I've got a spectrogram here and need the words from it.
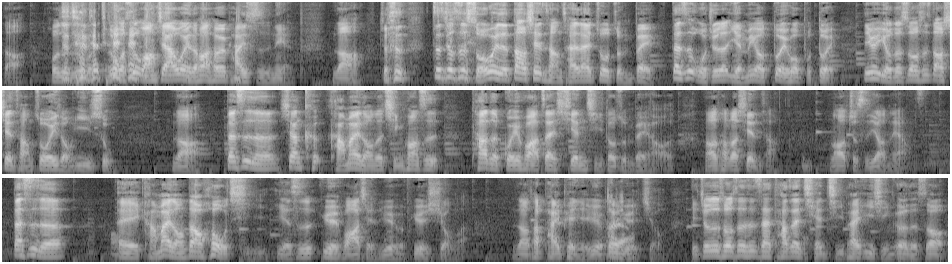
知道？或者如果如果是王家卫的话，他会拍十年，知道？就是这就是所谓的到现场才来做准备。但是我觉得也没有对或不对，因为有的时候是到现场做一种艺术，知道？但是呢，像卡卡麦隆的情况是，他的规划在先期都准备好了，然后他到现场，然后就是要那样子。但是呢。哎、欸，卡麦隆到后期也是越花钱越越凶啊，然后他拍片也越拍越久。啊、也就是说，这是在他在前期拍《异形二》的时候，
